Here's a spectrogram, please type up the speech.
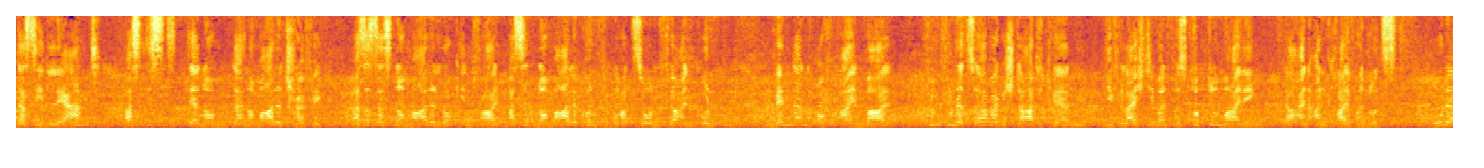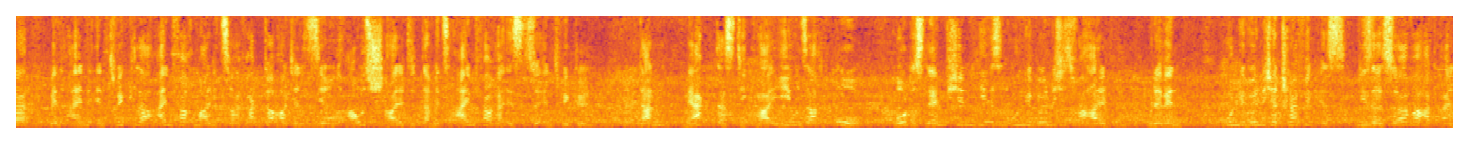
dass sie lernt, was ist der, der normale Traffic, was ist das normale Login-Verhalten, was sind normale Konfigurationen für einen Kunden. Und wenn dann auf einmal 500 Server gestartet werden, die vielleicht jemand fürs Kryptomining, ja, ein Angreifer nutzt, oder wenn ein Entwickler einfach mal die Zwei-Faktor-Authentisierung ausschaltet, damit es einfacher ist zu entwickeln, dann merkt das die KI und sagt, oh, rotes Lämpchen, hier ist ein ungewöhnliches Verhalten. Oder wenn ungewöhnlicher Traffic ist. Dieser Server hat ein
